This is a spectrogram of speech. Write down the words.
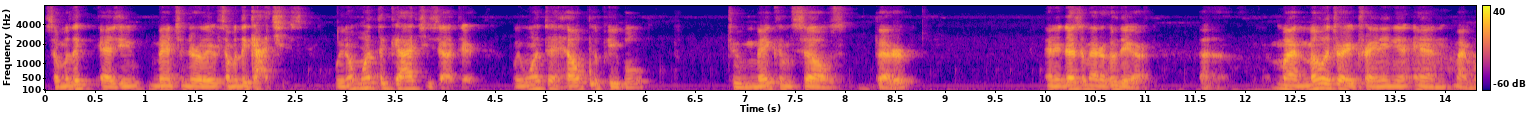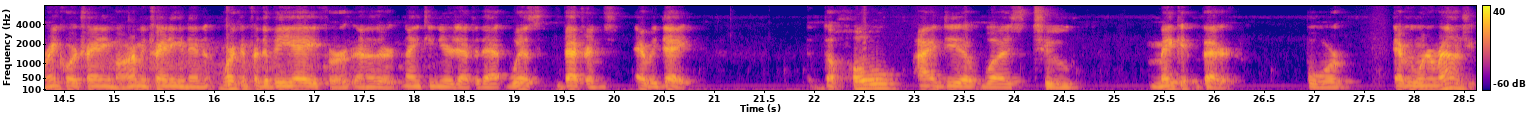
Some of the, as you mentioned earlier, some of the gotchas. We don't want the gotchas out there. We want to help the people to make themselves better and it doesn't matter who they are. My military training and my Marine Corps training, my Army training, and then working for the VA for another 19 years after that with veterans every day. The whole idea was to make it better for everyone around you.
